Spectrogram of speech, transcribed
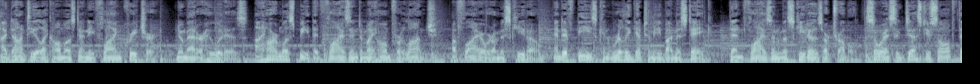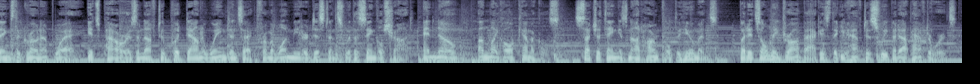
I don't feel like almost any flying creature, no matter who it is. A harmless bee that flies into my home for lunch, a fly or a mosquito. And if bees can really get to me by mistake, then flies and mosquitoes are trouble. So I suggest you solve things the grown-up way. Its power is enough to put down a winged insect from a 1 meter distance with a single shot. And no, unlike all chemicals, such a thing is not harmful to humans, but its only drawback is that you have to sweep it up afterwards.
